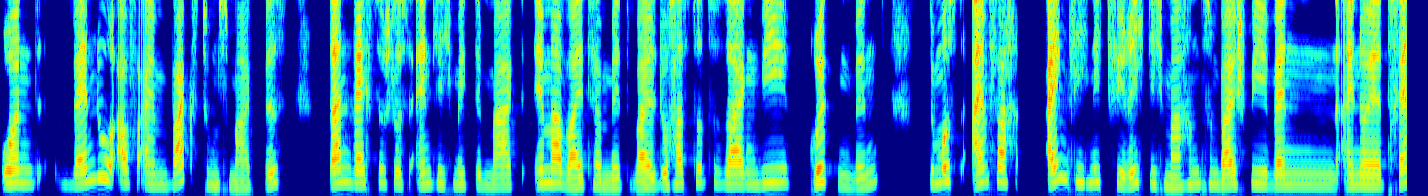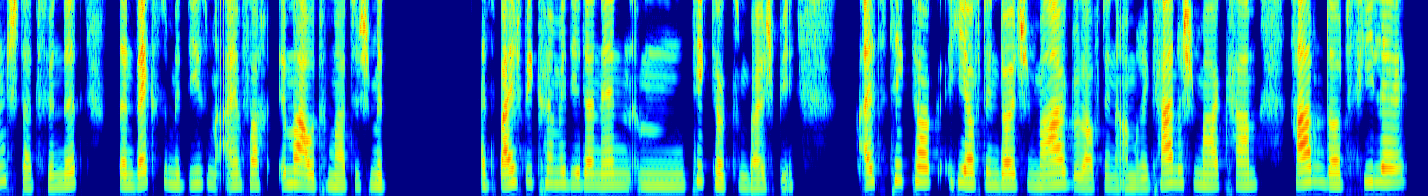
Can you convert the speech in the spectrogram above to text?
Und wenn du auf einem Wachstumsmarkt bist, dann wächst du schlussendlich mit dem Markt immer weiter mit, weil du hast sozusagen wie Rückenwind. Du musst einfach eigentlich nicht viel richtig machen. Zum Beispiel, wenn ein neuer Trend stattfindet, dann wächst du mit diesem einfach immer automatisch mit. Als Beispiel können wir dir da nennen, ähm, TikTok zum Beispiel. Als TikTok hier auf den deutschen Markt oder auf den amerikanischen Markt kam, haben dort viele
